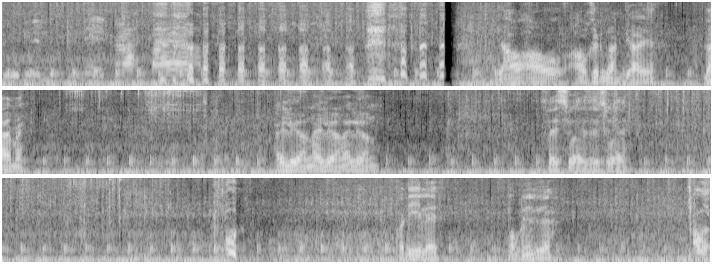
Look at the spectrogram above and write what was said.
ดูมันในมุกอยู่นี่ปลาปลาเดี๋ยวเอาเอาเอาขึ้นก่อนเดี๋ยวได้ไหมไอเหลืองไอเหลืองไอเหลืองใส่สวยใส่สวยอุ๊ยพอดีเลยตกในเรือโอ้ย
